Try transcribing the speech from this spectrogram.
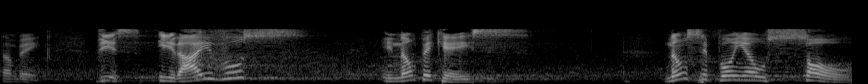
Também. Diz: Irai-vos e não pequeis. Não se ponha o sol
